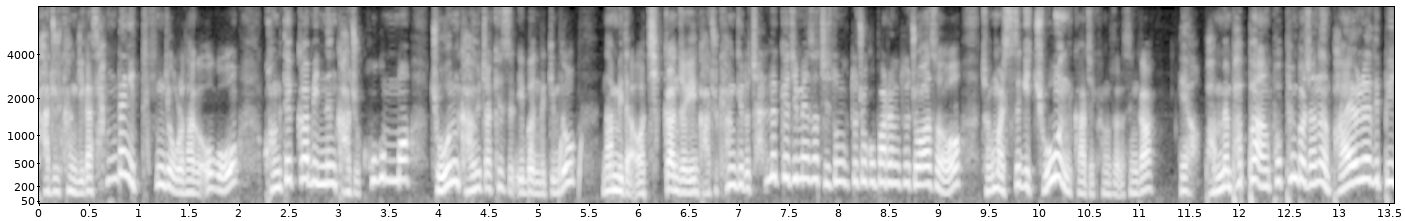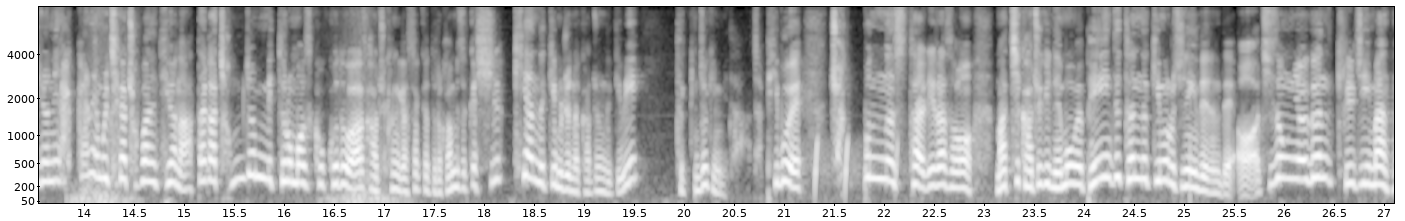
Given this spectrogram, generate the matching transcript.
가죽 향기가 상당히 특징적으로 다가오고 광택감 있는 가죽 혹은 뭐 좋은 가죽 자켓을 입은 느낌도 납니다. 어, 직관적인 가죽 향기도 잘 느껴지면서 지속력도 좋고 발효력도 좋아서 정말 쓰기 좋은 가죽 향수라 생각 해요. 반면 파팡 퍼퓸 버전은 바이올렛 디퓨전이 약간의 물체가 초반에 튀어나왔다가 점점 밑으로 머스크 코드와 가죽 향기가 섞여 들어가면서 꽤 실키한 느낌을 주는 가죽 느낌이 특징적입니다. 자, 피부에 촥 붙는 스타일이라서 마치 가죽이 내 몸에 베인 듯한 느낌으로 진행이 되는데 어, 지속력은 길지만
